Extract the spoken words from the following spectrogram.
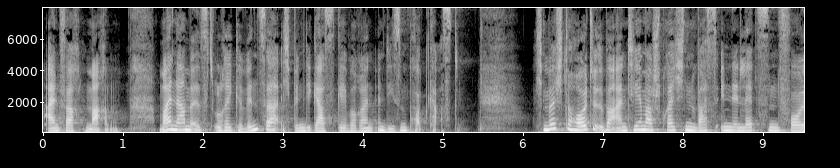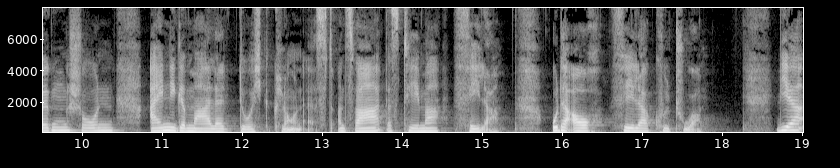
Einfach machen. Mein Name ist Ulrike Winzer, ich bin die Gastgeberin in diesem Podcast. Ich möchte heute über ein Thema sprechen, was in den letzten Folgen schon einige Male durchgeklungen ist. Und zwar das Thema Fehler oder auch Fehlerkultur. Wir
